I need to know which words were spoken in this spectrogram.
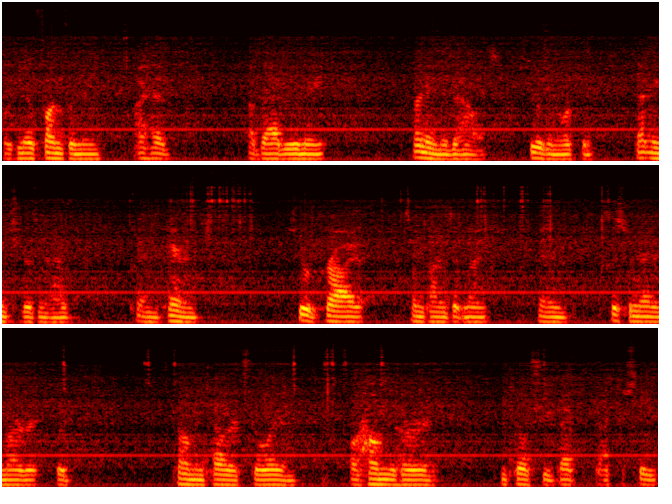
was no fun for me. I had a bad roommate. Her name was Alice. She was an orphan. That means she doesn't have any parents. She would cry sometimes at night, and Sister Mary Margaret would come and tell her story and or hum to her until she got back to sleep.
